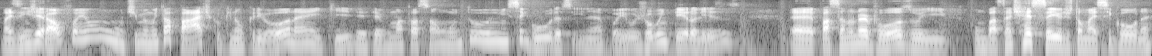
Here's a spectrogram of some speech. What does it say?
Mas em geral foi um time muito apático, que não criou, né? E que teve uma atuação muito insegura, assim, né? Foi o jogo inteiro ali é, passando nervoso e com bastante receio de tomar esse gol, né?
